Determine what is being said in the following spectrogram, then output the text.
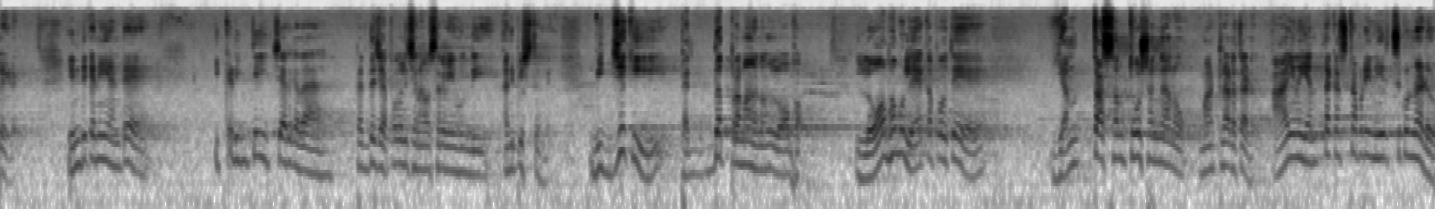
లేడు. ఎందుకని అంటే ఇక్కడ ఇంతే ఇచ్చారు కదా పెద్ద చెప్పవలసిన అవసరం ఏముంది? అనిపిస్తుంది. విద్యకి పెద్ద ప్రమాదం లోభం. లోభము లేకపోతే ఎంత సంతోషంగానో మాట్లాడతాడు. ఆయన ఎంత కష్టపడి నేర్చుకున్నాడో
